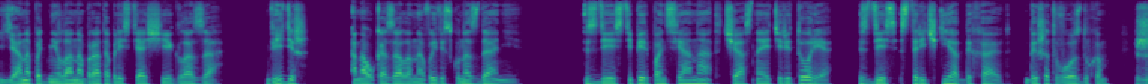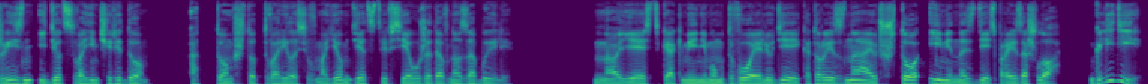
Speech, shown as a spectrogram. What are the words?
Яна подняла на брата блестящие глаза. «Видишь?» Она указала на вывеску на здании. «Здесь теперь пансионат, частная территория. Здесь старички отдыхают, дышат воздухом, жизнь идет своим чередом. О том, что творилось в моем детстве, все уже давно забыли. Но есть как минимум двое людей, которые знают, что именно здесь произошло. Гляди!»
